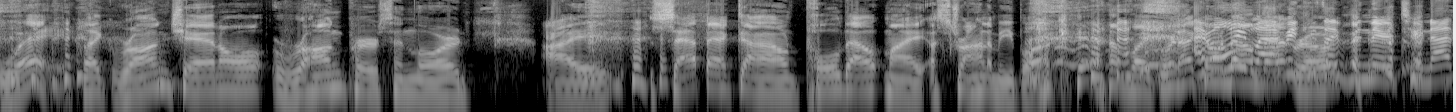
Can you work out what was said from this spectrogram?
way. Like, wrong channel, wrong person, Lord. I sat back down, pulled out my astronomy book, and I'm like, we're not I'm going only down that laughing road. because I've been there too. Not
